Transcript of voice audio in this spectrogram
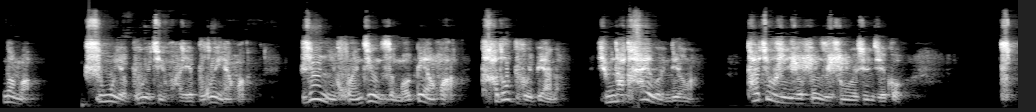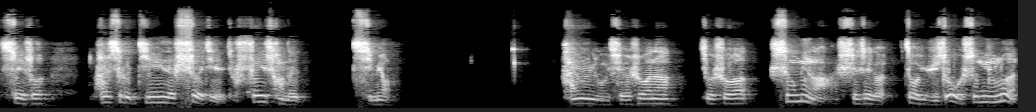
那么生物也不会进化，也不会演化。任你环境怎么变化，它都不会变的，因为它太稳定了，它就是一个分子生物性结构。所以说，它这个 DNA 的设计就非常的奇妙。还有一种学说呢，就说生命啊是这个叫宇宙生命论，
